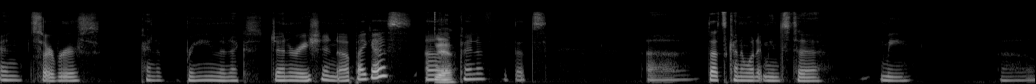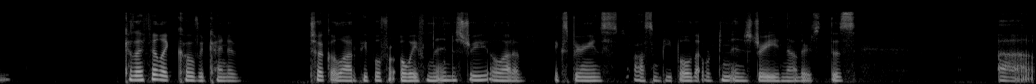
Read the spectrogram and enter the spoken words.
and servers, kind of bringing the next generation up. I guess. Uh, Yeah. Kind of like that's. Uh, that's kind of what it means to me, because I feel like COVID kind of took a lot of people from away from the industry. A lot of experienced, awesome people that worked in the industry, and now there's this um,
